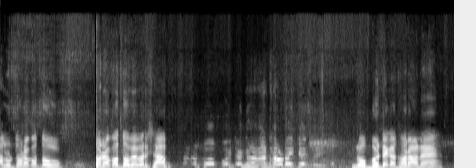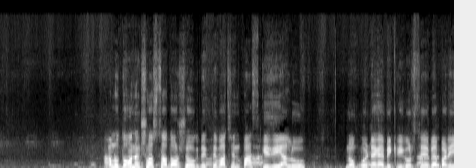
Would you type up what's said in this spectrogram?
আলুর ধরা কত? ধরা কত ব্যাপারী সাহেব? নব্বই টাকা ধরা না? আলু তো অনেক সস্তা দর্শক দেখতে পাচ্ছেন পাঁচ কেজি আলু নব্বই টাকা বিক্রি করছে ব্যাপারী।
